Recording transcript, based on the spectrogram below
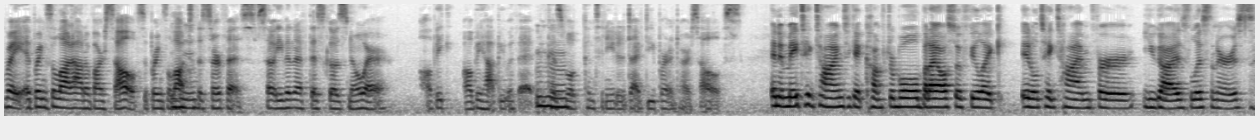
Right it brings a lot out of ourselves. It brings a lot Mm-hmm. to the surface. So even if this goes nowhere i'll be i'll be happy with it because Mm-hmm. we'll continue to dive deeper into ourselves. And it may take time to get comfortable but i also feel like it'll take time for you guys listeners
